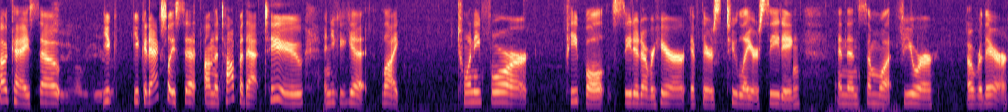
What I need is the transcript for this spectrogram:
Okay, so you you could actually sit on the top of that too, and you could get like 24 people seated over here if there's two layer seating, and then somewhat fewer over there.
